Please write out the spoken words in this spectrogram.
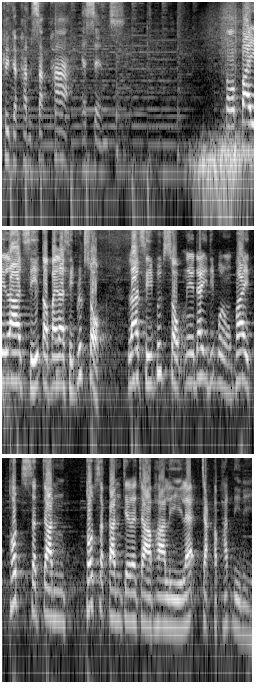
ผลิตภัณฑ์ซักผ้า Essence ต่อไปราศีต่อไปราศีพฤษภราศีพฤษภเนี่ยได้อิทธิพลของไพ่ทศจันทร์ทศกัณฐ์เจรจาภาลีและจักรพรรดินี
